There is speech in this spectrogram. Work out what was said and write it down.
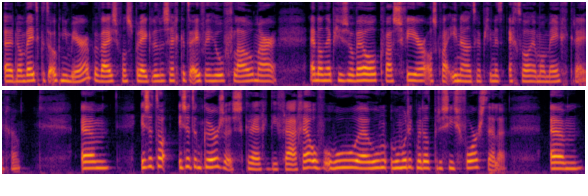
uh, dan weet ik het ook niet meer, bij wijze van spreken. Dan zeg ik het even heel flauw. Maar, en dan heb je zowel qua sfeer als qua inhoud heb je het echt wel helemaal meegekregen. Um, is het, al, is het een cursus, kreeg ik die vraag. Hè? Of hoe, uh, hoe, hoe moet ik me dat precies voorstellen? Um,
